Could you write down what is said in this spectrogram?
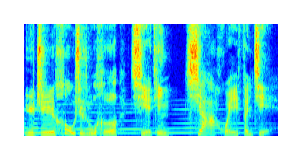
欲知后事如何，且听下回分解。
